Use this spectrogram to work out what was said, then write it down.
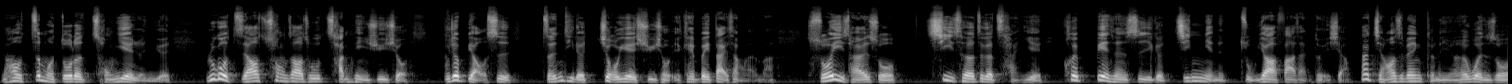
然后这么多的从业人员，如果只要创造出产品需求，不就表示整体的就业需求也可以被带上来吗？所以才会说汽车这个产业会变成是一个今年的主要发展对象。那讲到这边，可能有人会问说：“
